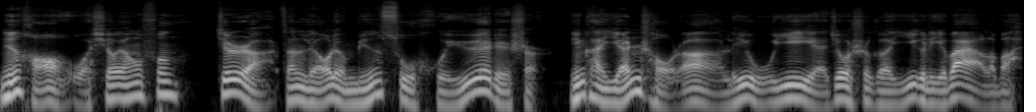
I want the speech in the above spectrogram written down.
您好，我肖阳峰。今儿啊，咱聊聊民宿毁约这事儿。您看，眼瞅着啊，离五一也就是个一个礼拜了吧？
